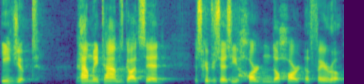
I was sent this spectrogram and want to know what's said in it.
Egypt, how many times God said, the scripture says, He hardened the heart of Pharaoh.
